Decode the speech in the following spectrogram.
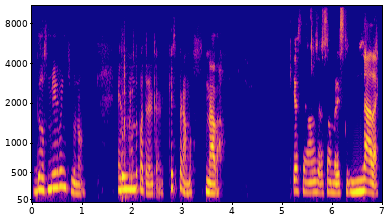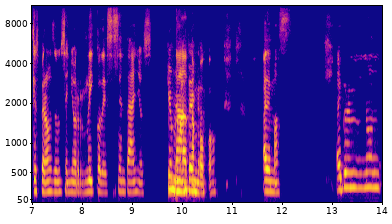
2021, en un mundo patriarcal, ¿qué esperamos? Nada. ¿Qué esperamos de los hombres? Nada. ¿Qué esperamos de un señor rico de 60 años? Que me Nada tampoco. Además, ay, pero no,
